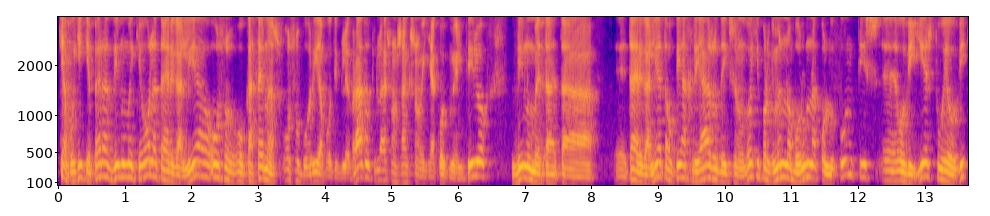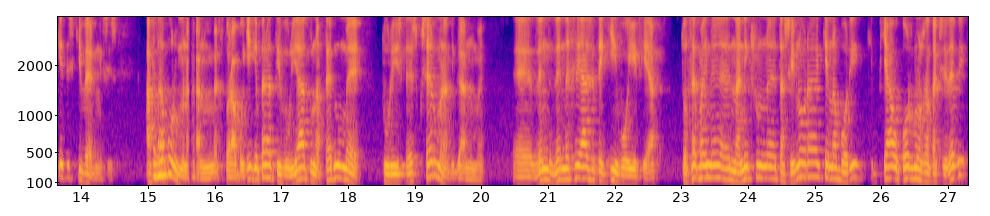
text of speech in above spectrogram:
και από εκεί και πέρα δίνουμε και όλα τα εργαλεία όσο ο καθένας όσο μπορεί από την πλευρά του, τουλάχιστον σαν ξενοδοχειακό επιμελητήριο, δίνουμε τα, τα, ε, τα εργαλεία τα οποία χρειάζονται οι ξενοδόχοι προκειμένου να μπορούν να ακολουθούν τις ε, οδηγίες του ΕΟΔΗ και της κυβέρνησης. Αυτά μπορούμε να κάνουμε μέχρι τώρα. Από εκεί και πέρα τη δουλειά του να φέρνουμε τουρίστες ξέρουμε να την κάνουμε. Ε, δεν, δεν χρειάζεται εκεί βοήθεια. Το θέμα είναι να ανοίξουν ε, τα σύνορα και να μπορεί πια ο κόσμος να ταξιδεύει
